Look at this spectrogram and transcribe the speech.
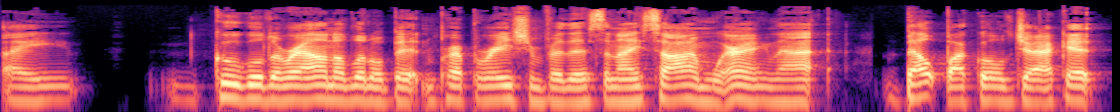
I Googled around a little bit in preparation for this and I saw him wearing that belt buckle jacket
